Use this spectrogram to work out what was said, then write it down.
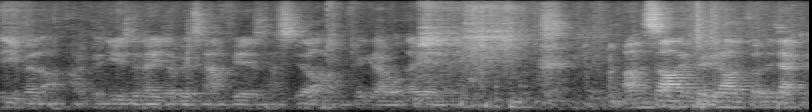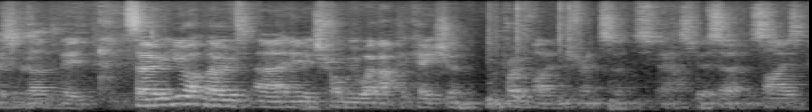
even I've been using AWS now for years and I still haven't figured out what they mean. Um, so I figured I'd put the definitions underneath. So you upload uh, an image from your web application, profile image for instance, it has to be a certain size.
